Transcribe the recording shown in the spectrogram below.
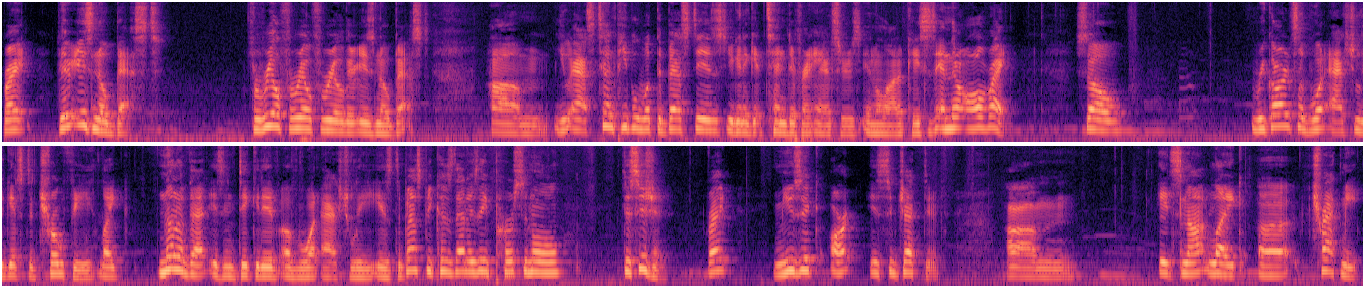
right? There is no best. For real, for real, for real, there is no best. Um, you ask 10 people what the best is, you're going to get 10 different answers in a lot of cases, and they're all right. So, regardless of what actually gets the trophy, like, none of that is indicative of what actually is the best because that is a personal decision, right? Music, art is subjective. Um, it's not like a track meet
